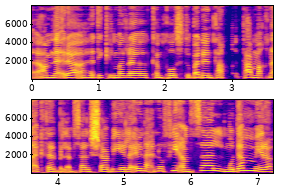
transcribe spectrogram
عم نقرأ هذيك المرة كم بوست وبعدين تع- تعمقنا أكثر بالأمثال الشعبية. لقينا إنه في أمثال مدمرة.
